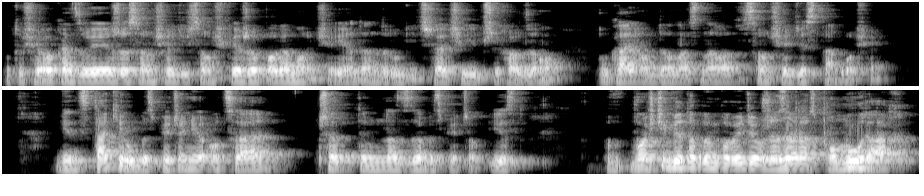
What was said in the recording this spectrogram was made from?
Bo tu się okazuje, że sąsiedzi są świeżo po remoncie. Jeden, drugi, trzeci i przychodzą, pukają do nas, no sąsiedzie stało się. Więc takie ubezpieczenie OC przed tym nas zabezpiecza. Jest, właściwie to bym powiedział, że zaraz po murach,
